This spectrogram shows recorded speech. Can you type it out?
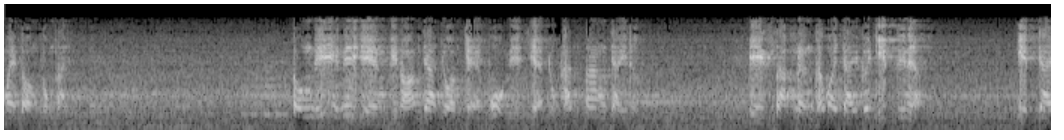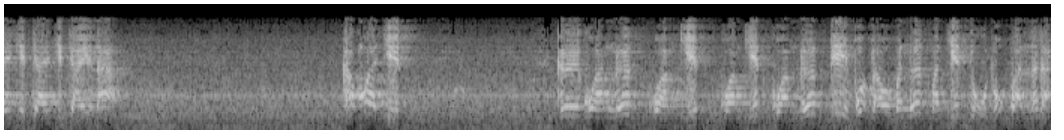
ไม่ต้องสงสัยตรงนี้นี่เองพี่น้องญาติโยมแก่ผู้มีเกียรติทุกท่านตั้งใจเถอะอีกสับหนึ่งคำว่าใจคือจิตนี่เนี่ยจิตใจจิตใจจิตใจนะคำว่าจิตคือความนึก ความคิด ความคิดความนึกที่พวกเรามันนึกมันคิดอยู่ทุกวันนั่นแหละ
